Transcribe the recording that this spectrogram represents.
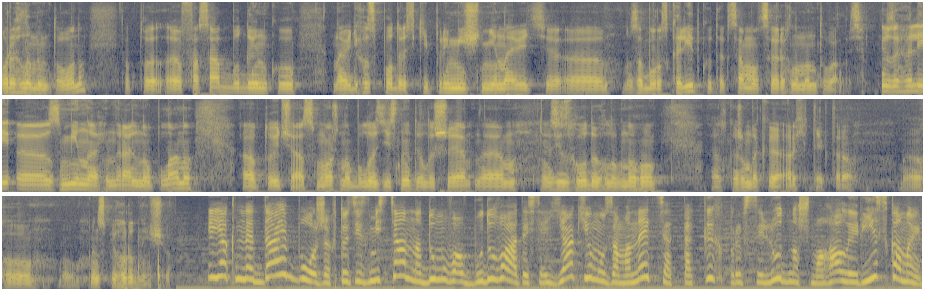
е, регламентовано. Тобто е, фасад будинку, навіть господарські приміщення, навіть е, забор з каліткою, так само все регламентувалося. І взагалі зміна генерального плану в той час можна було здійснити лише зі згоди головного, скажімо так, архітектора, в принципі, городничого. І як не дай Боже, хтось із містян надумував будуватися, як йому заманеться, таких привселюдно шмагали різками.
